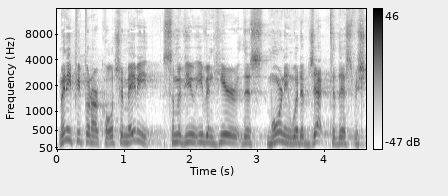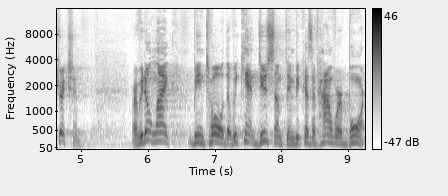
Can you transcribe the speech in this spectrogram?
Many people in our culture, maybe some of you even here this morning, would object to this restriction. Or we don't like being told that we can't do something because of how we're born.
